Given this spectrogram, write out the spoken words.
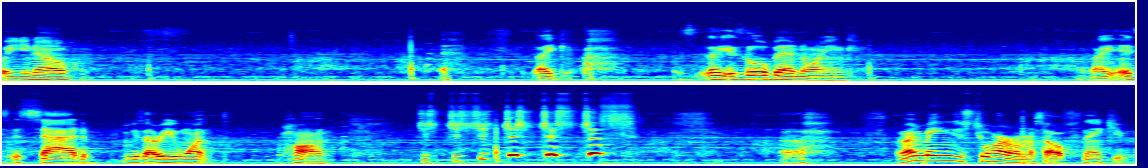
But you know, like, it's, like it's a little bit annoying. Like it's it's sad because I really want, huh? Just just just just just just. Uh, am I making this too hard on myself? Thank you.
